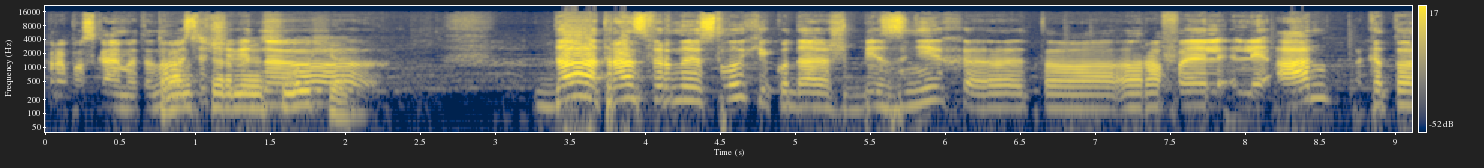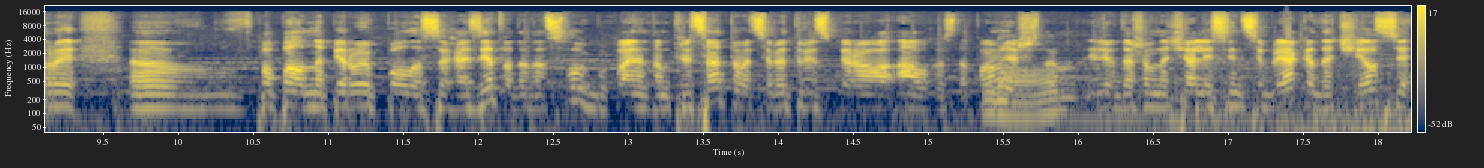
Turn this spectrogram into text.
пропускаем эту новость, Трансферные очевидно. Слухи. Да, трансферные слухи, куда ж без них. Э, это Рафаэль Лиан, который э, попал на первые полосы газет. Вот этот слух буквально там 30-31 августа, помнишь? Да. Там, или даже в начале сентября, когда Челси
